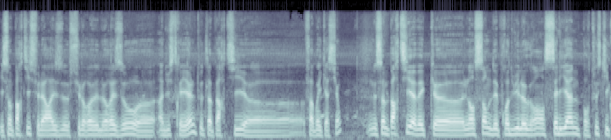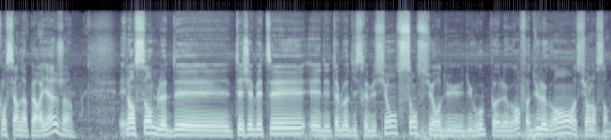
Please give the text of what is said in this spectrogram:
Ils sont partis sur, le réseau, euh, industriel, toute la partie euh, fabrication. Nous sommes partis avec l'ensemble des produits Legrand Céliane pour tout ce qui concerne l'appareillage. Et l'ensemble des TGBT et des tableaux de distribution sont sur du, groupe Legrand, enfin du Legrand sur l'ensemble.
